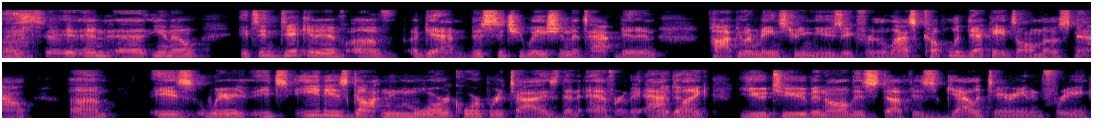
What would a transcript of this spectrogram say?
It's, uh, and uh, you know, it's indicative of again this situation that's been in popular mainstream music for the last couple of decades almost now. Um, is where it's it is gotten more corporatized than ever. They act doubt. like YouTube and all this stuff is egalitarian and freeing.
